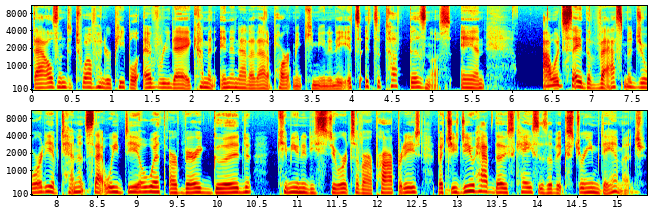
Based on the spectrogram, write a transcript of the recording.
thousand to twelve hundred people every day coming in and out of that apartment community. It's it's a tough business, and I would say the vast majority of tenants that we deal with are very good community stewards of our properties. But you do have those cases of extreme damage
